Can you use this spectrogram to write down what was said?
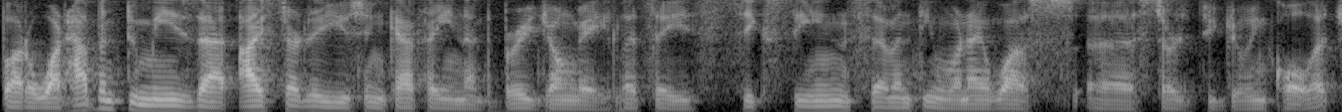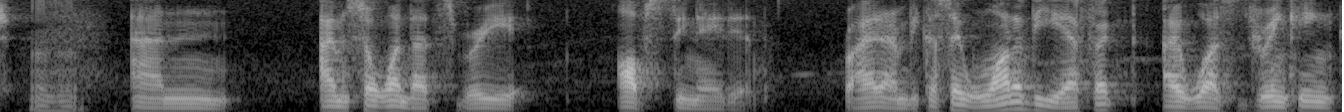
But what happened to me is that I started using caffeine at a very young age, let's say 16, 17, when I was uh, started to join college. And I'm someone that's very obstinate, right? And because I wanted the effect, I was drinking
